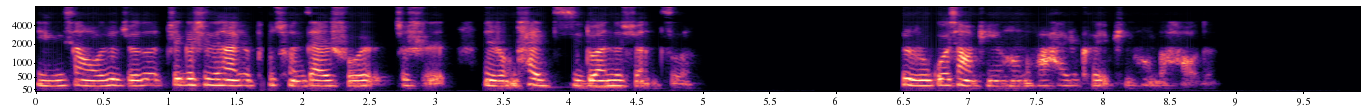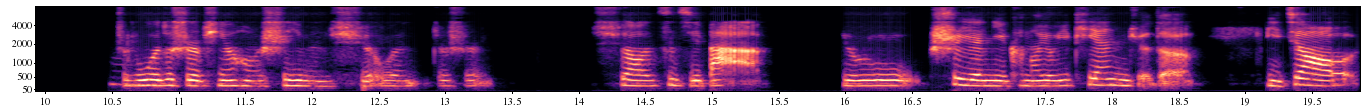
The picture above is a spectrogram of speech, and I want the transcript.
影响，我就觉得这个世界上也不存在说就是那种太极端的选择。就如果想平衡的话，还是可以平衡的好的。只不过就是平衡是一门学问，就是需要自己把。比如事业，你可能有一天你觉得比较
